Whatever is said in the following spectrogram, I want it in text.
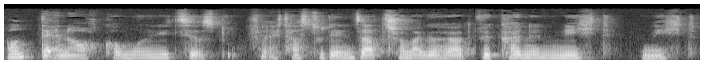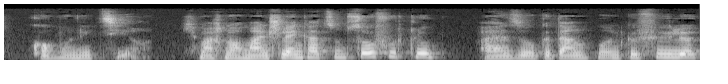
und dennoch kommunizierst du. Vielleicht hast du den Satz schon mal gehört, wir können nicht nicht kommunizieren. Ich mache noch mal einen Schlenker zum Soulfood Club also Gedanken und Gefühle,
